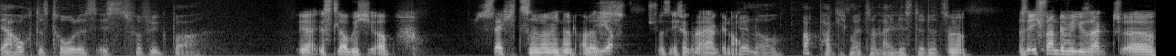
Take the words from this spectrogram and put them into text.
der Hauch des Todes ist verfügbar. Ja, ist glaube ich ab 16, wenn mich nicht alles. Ja. Was ich ja, genau. Genau. Ach, packe ich mal zur Leihliste dazu. Ja. Also ich fand, wie gesagt, äh,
